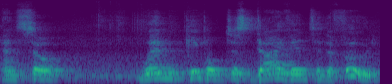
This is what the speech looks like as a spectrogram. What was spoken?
and so when people just dive into the food,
